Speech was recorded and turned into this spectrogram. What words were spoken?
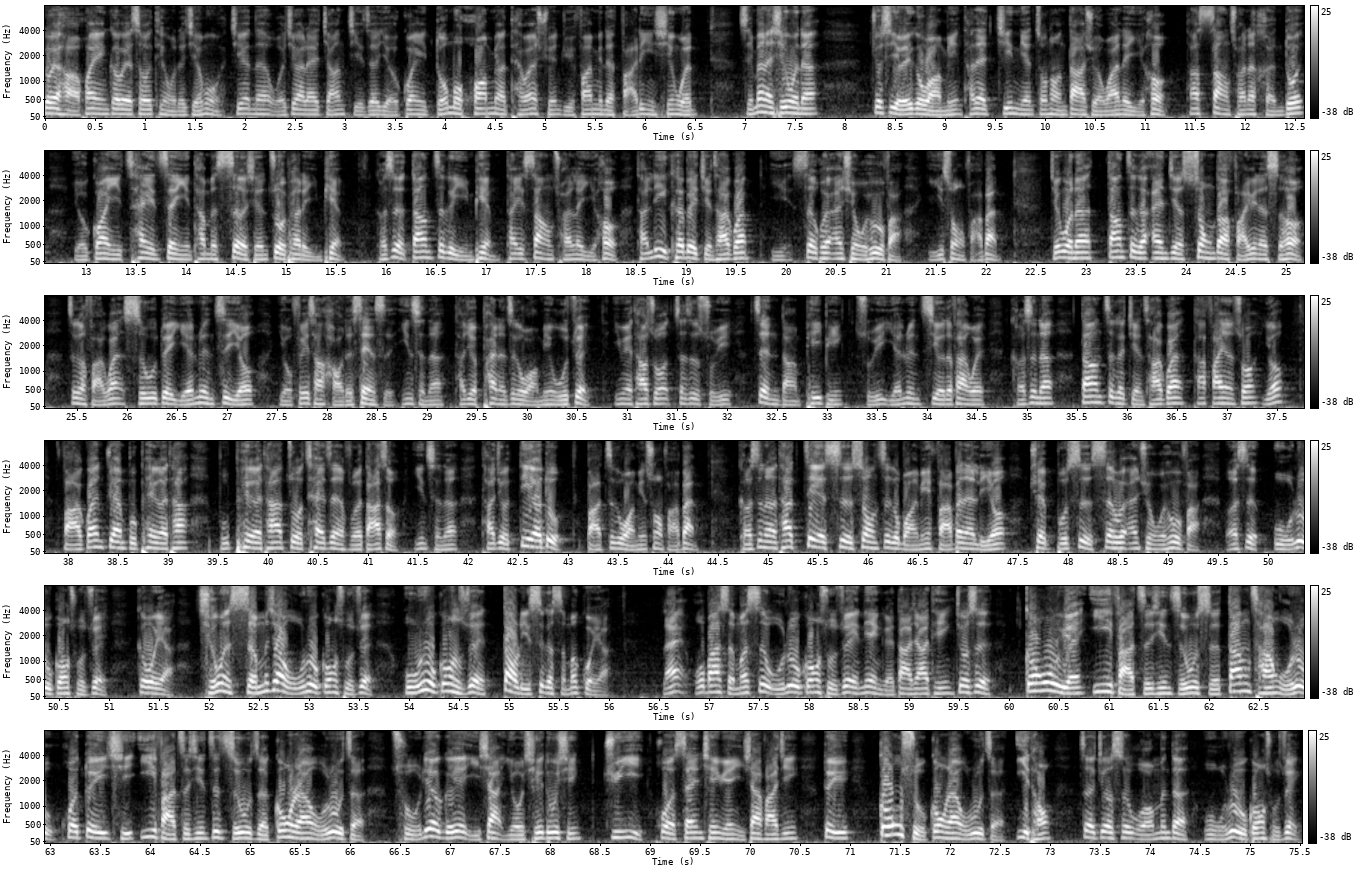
各位好，欢迎各位收听我的节目。今天呢，我就要来讲几则有关于多么荒谬台湾选举方面的法令新闻。什么样的新闻呢？就是有一个网民，他在今年总统大选完了以后，他上传了很多有关于蔡阵营他们涉嫌作票的影片。可是当这个影片他一上传了以后，他立刻被检察官以社会安全维护法移送法办。结果呢，当这个案件送到法院的时候，这个法官似乎对言论自由有非常好的 sense，因此呢，他就判了这个网民无罪，因为他说这是属于政党批评，属于言论自由的范围。可是呢，当这个检察官他发现说，哟，法官居然不配合他，不配合他做蔡政府的打手，因此呢，他就第二度把这个网民送法办。可是呢，他这次送这个网民法办的理由却不是社会安全维护法，而是侮辱公署罪。各位啊，请问什么叫侮辱公署罪？侮辱公署罪到底是个什么鬼啊？来，我把什么是侮辱公署罪念给大家听，就是公务员依法执行职务时当场侮辱，或对于其依法执行之职务者公然侮辱者，处六个月以下有期徒刑、拘役或三千元以下罚金；对于公署公然侮辱者，一同。这就是我们的侮辱公署罪，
